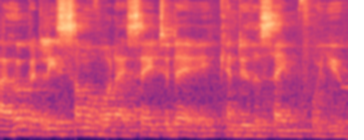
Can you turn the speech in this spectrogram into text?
I hope at least some of what I say today can do the same for you.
